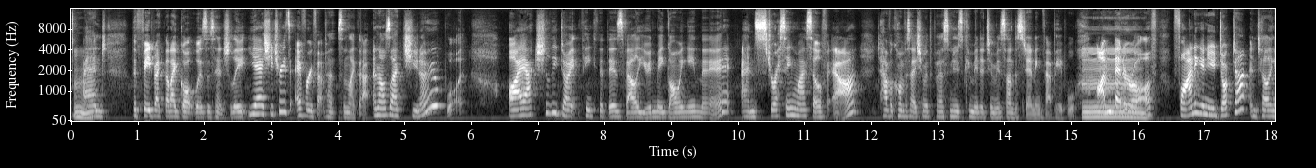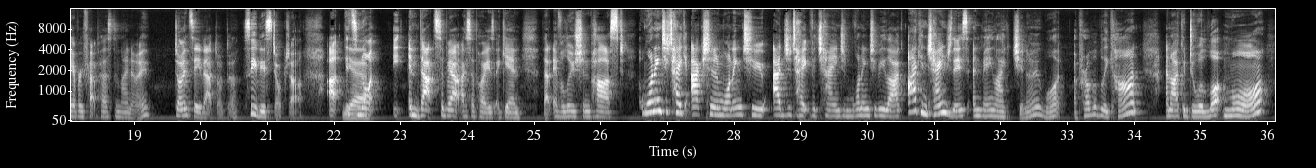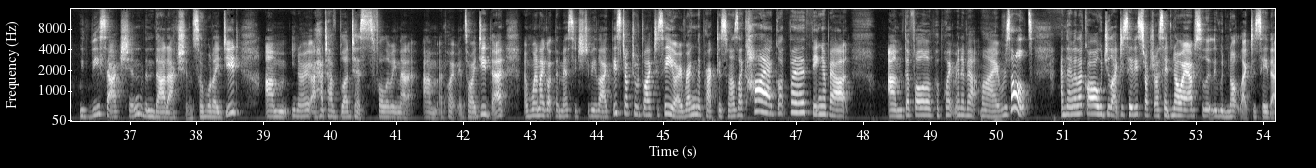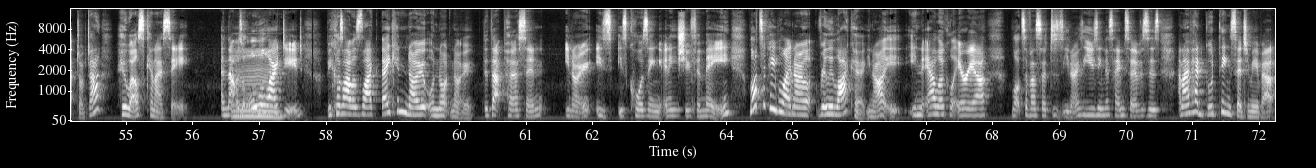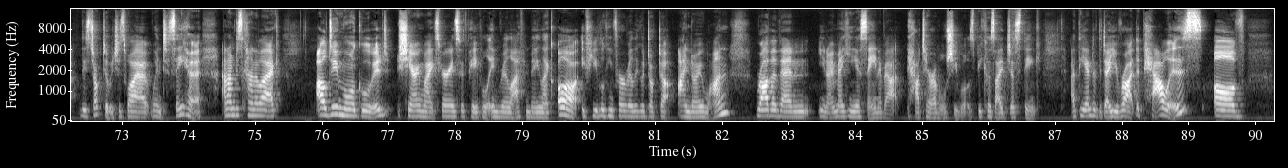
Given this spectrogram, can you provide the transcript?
Mm. And the feedback that I got was essentially, yeah, she treats every fat person like that. And I was like, do you know what? I actually don't think that there's value in me going in there and stressing myself out to have a conversation with a person who's committed to misunderstanding fat people. Mm. I'm better mm. off finding a new doctor and telling every fat person I know, don't see that doctor, see this doctor. Uh, yeah. It's not and that's about, I suppose, again, that evolution past wanting to take action and wanting to agitate for change and wanting to be like, I can change this, and being like, do you know what? I probably can't. And I could do a lot more with this action than that action. So what I did, um, you know, I had to have blood tests following that um, appointment. So I did that. And when I got the message to be like, this doctor would like to see you, I rang the practice and I was like, hi, I got the thing about um, the follow up appointment about my results. And they were like, Oh, would you like to see this doctor? I said, No, I absolutely would not like to see that doctor. Who else can I see? And that was mm. all I did because I was like, they can know or not know that that person you know is is causing an issue for me. Lots of people i know really like her you know in our local area lots of us are just you know using the same services. And i've had good things said to me about this doctor which is why i went to see her. And i'm just kind of like I'll do more good sharing my experience with people in real life and being like, oh, if you're looking for a really good doctor, I know one, rather than, you know, making a scene about how terrible she was. Because I just think at the end of the day, you're right, the powers of,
